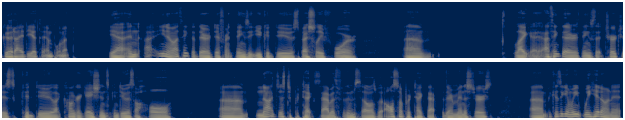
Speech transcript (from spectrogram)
good idea to implement. Yeah, and I, you know, I think that there are different things that you could do, especially for, um, like I think there are things that churches could do, like congregations can do as a whole, um, not just to protect Sabbath for themselves, but also protect that for their ministers. Um, because again, we we hit on it.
